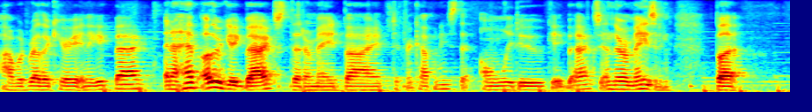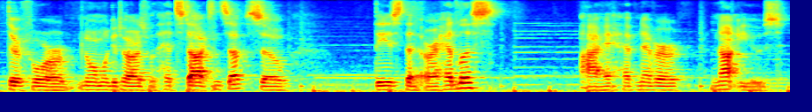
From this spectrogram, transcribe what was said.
I would rather carry it in a gig bag. And I have other gig bags that are made by different companies that only do gig bags, and they're amazing. But they're for normal guitars with headstocks and stuff. So these that are headless, I have never not used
